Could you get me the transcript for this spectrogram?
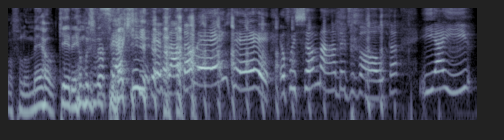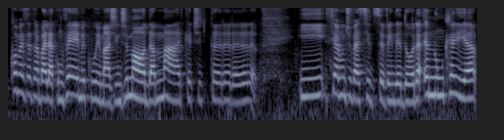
Ela falou, Mel, queremos você, Você aqui. Exatamente! Eu fui chamada de volta. E aí comecei a trabalhar com VM, com imagem de moda, marketing. tararara. E se eu não tivesse sido ser vendedora, eu nunca ia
